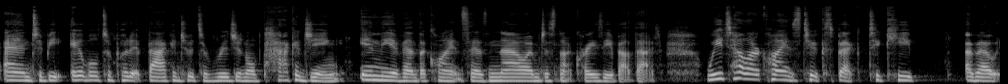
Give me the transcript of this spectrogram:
and to be able to put it back into its original original packaging in the event the client says, No, I'm just not crazy about that. We tell our clients to expect to keep about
